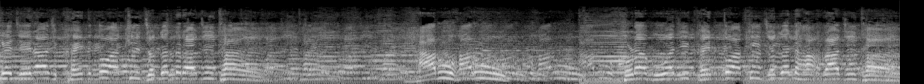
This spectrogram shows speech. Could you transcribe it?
કે જયરાજ ખાઈને તો આખી જગત રાજી થાય. હારું હારું. થોડા ભુવાજી ખાઈને તો આખી જગત રાજી થાય.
